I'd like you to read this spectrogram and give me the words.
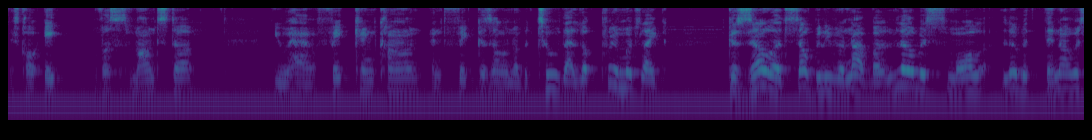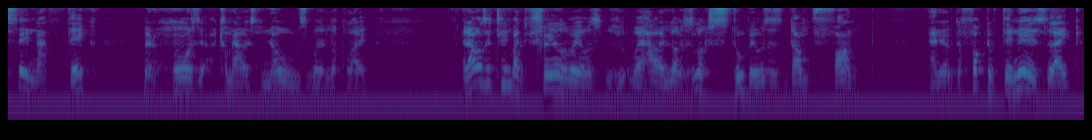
It's called Ape vs. Monster. You have fake King Kong and fake Godzilla number two that look pretty much like Godzilla itself, believe it or not, but a little bit small, a little bit thin, I would say, not thick, with horns coming out of his nose, what it looked like. And I was entertained by the trailer where it was, where how it looked. It looked stupid. It was just dumb fun. And it, the fucked up thing is, like,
